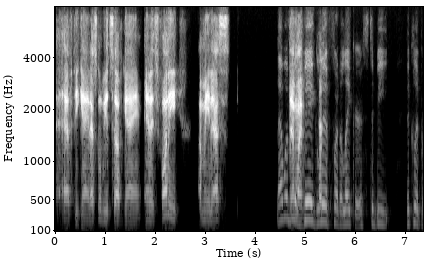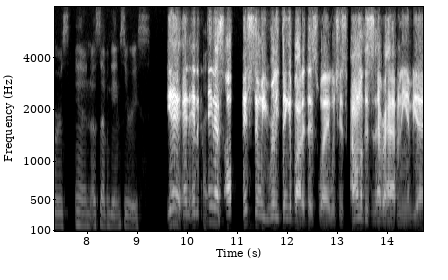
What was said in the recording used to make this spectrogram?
hefty game. That's going to be a tough game. And it's funny. I mean, that's that would be that a big lift for the Lakers to beat the Clippers in a seven game series. Yeah, and, and the thing that's interesting when you really think about it this way, which is I don't know if this has ever happened in the NBA,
